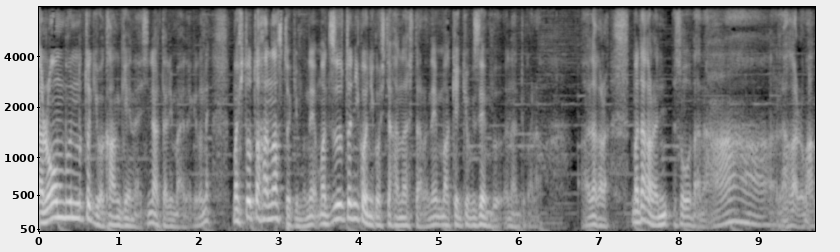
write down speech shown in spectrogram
ら論文の時は関係ないしね、当たり前だけどね、まあ人と話す時もね、まあずっとニコニコして話したらね、まあ結局全部、なんていうかな、だから、まあだから、そうだなだから、まあ、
